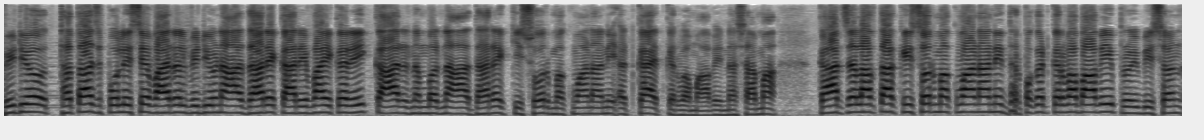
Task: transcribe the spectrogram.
વીડિયો થતાં જ પોલીસે વાયરલ વિડીયોના આધારે કાર્યવાહી કરી. કાર નંબરના આધારે કિશોર મકવાણાની અટકાયત કરવામાં આવી. નશામાં કાર ચલાવતા કિશોર મકવાણાની ધરપકડ કરવામાં આવી. પ્રોહિબિશન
